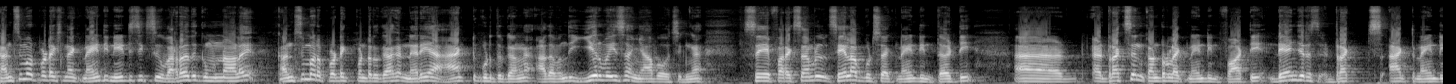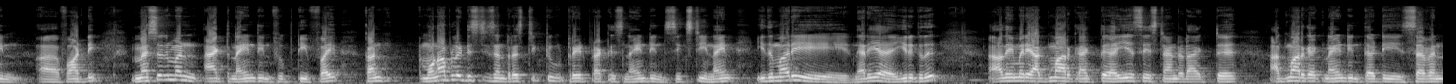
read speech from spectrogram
consumer protection act nineteen eighty six வர்றதுக்கு முன்னாலே கன்சூமரை ப்ரொடெக்ட் பண்ணுறதுக்காக நிறைய ஆக்ட் கொடுத்துருக்காங்க. அதை வந்து இயர் வைஸாக ஞாபகம் வச்சுக்கோங்க. Say for example sale of goods act nineteen thirty drugs and control act nineteen forty dangerous drugs act nineteen forty measurement act nineteen fifty five கன் monopolies and restrictive trade practice nineteen sixty nine இது மாதிரி நிறைய இருக்குது. அதே மாதிரி Agmark act ISI standard act Agmark act nineteen thirty seven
